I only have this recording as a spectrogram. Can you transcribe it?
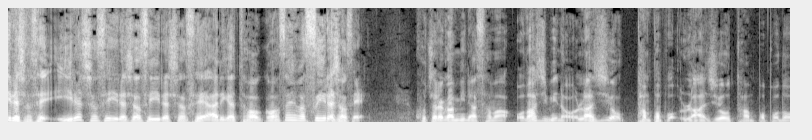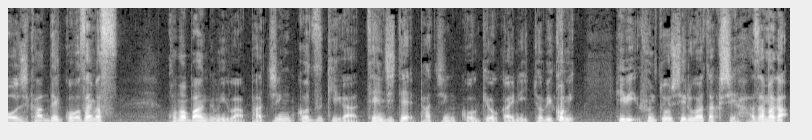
いらっしゃいませ、いらっしゃいませ、いらっしゃいませ、いらっしゃいませ、ありがとうございます、いらっしゃいませ。こちらが皆様おなじみのラジオタンポポ、ラジオタンポポのお時間でございます。この番組はパチンコ好きが転じてパチンコ業界に飛び込み、日々奮闘している私、狭間が、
